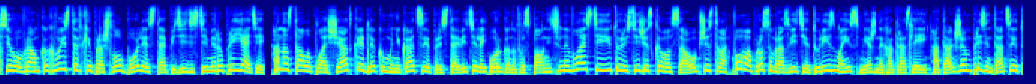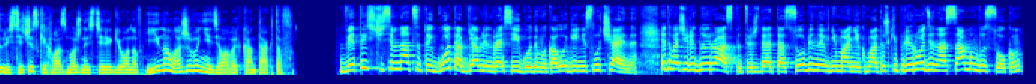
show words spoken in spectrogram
Всего в рамках выставки прошло более 150 мероприятий. Она стала площадкой для коммуникации представителей органов исполнительной власти и туристического сообщества по вопросам развития туризма и смежных отраслей, а также презентации туристических возможностей регионов и налаживания деловых контактов. 2017 год объявлен в России годом экологии не случайно. Это в очередной раз подтверждает особенное внимание к матушке природе на самом высоком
